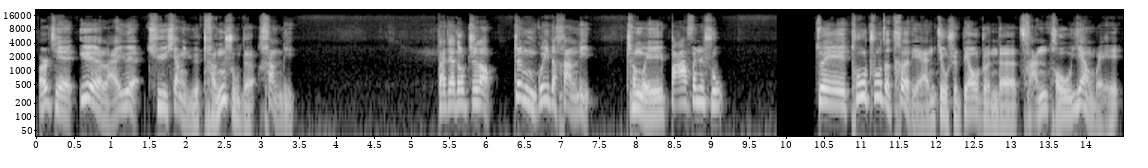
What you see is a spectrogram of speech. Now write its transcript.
而且越来越趋向于成熟的汉隶。大家都知道。正规的汉隶称为八分书，最突出的特点就是标准的蚕头燕尾，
